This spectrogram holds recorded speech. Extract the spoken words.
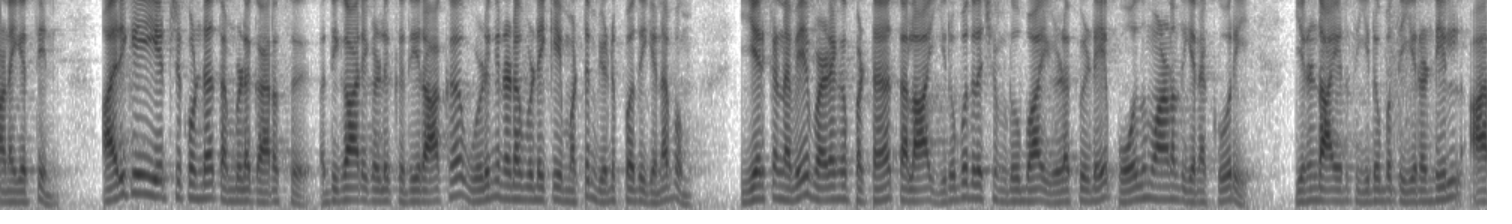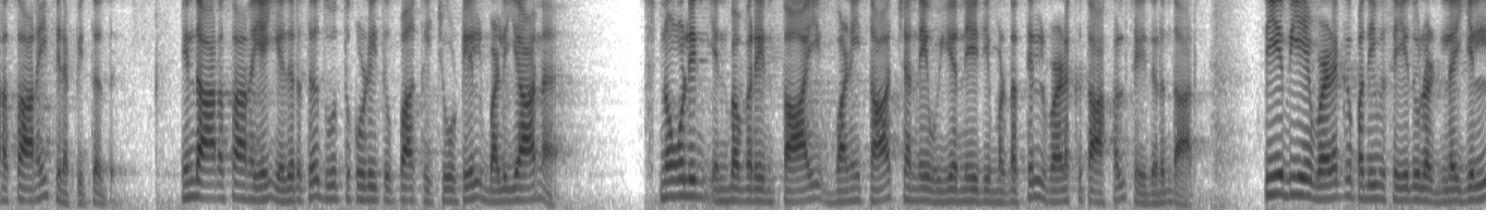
ஆணையத்தின் அறிக்கையை ஏற்றுக்கொண்ட தமிழக அரசு அதிகாரிகளுக்கு எதிராக ஒழுங்கு நடவடிக்கை மட்டும் எடுப்பது எனவும் ஏற்கனவே வழங்கப்பட்ட தலா இருபது லட்சம் ரூபாய் இழப்பீடே போதுமானது என கூறி இரண்டாயிரத்தி இருபத்தி இரண்டில் அரசாணை பிறப்பித்தது. இந்த அரசாணையை எதிர்த்து தூத்துக்குடி துப்பாக்கிச் சூட்டில் பலியான ஸ்னோலின் என்பவரின் தாய் வனிதா சென்னை உயர்நீதிமன்றத்தில் வழக்கு தாக்கல் செய்திருந்தார். சிபிஐ வழக்கு பதிவு செய்துள்ள நிலையில்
